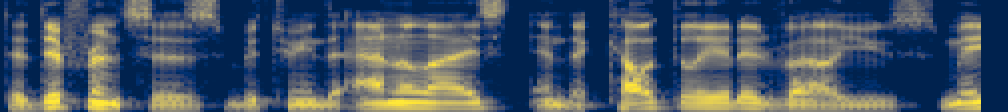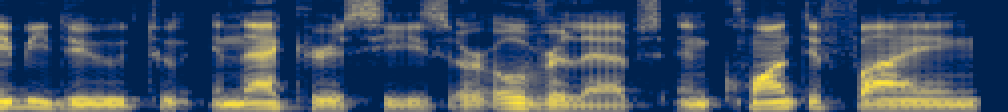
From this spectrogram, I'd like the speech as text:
The differences between the analyzed and the calculated values may be due to inaccuracies or overlaps in quantifying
